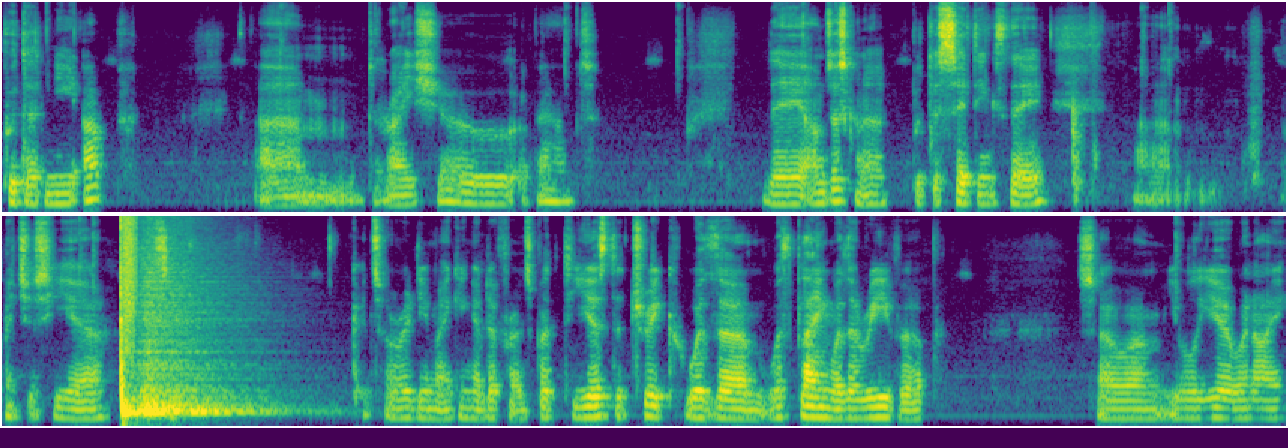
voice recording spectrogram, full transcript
put that knee up. Um, the ratio about there. I'm just going to put the settings there. Um, which is here it's already making a difference. But here's the trick with um, with playing with a reverb. So um, you will hear when I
